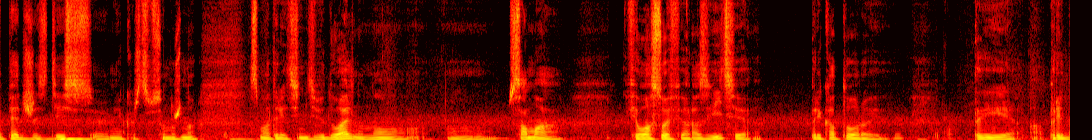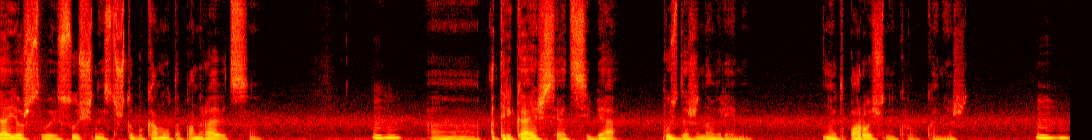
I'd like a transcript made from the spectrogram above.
опять же, здесь, э, мне кажется, все нужно смотреть индивидуально, но э, сама философия развития, при которой ты а, придаешь свою сущность, чтобы кому-то понравиться, Мгм. А, отрекаешься от себя, пусть даже на время. Но это порочный круг, конечно. Мгм.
